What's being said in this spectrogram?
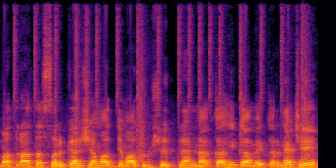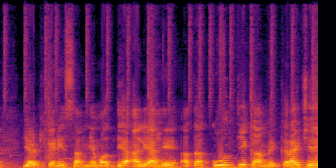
मात्र आता सरकारच्या माध्यमातून शेतकऱ्यांना काही कामे करण्याचे या ठिकाणी सांगण्यामध्ये आले आहे. आता कोणती कामे करायचे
